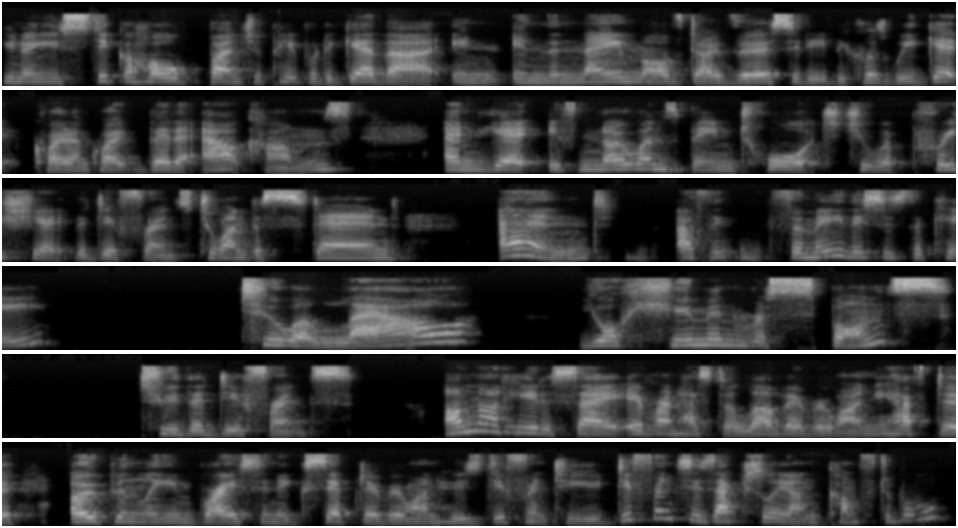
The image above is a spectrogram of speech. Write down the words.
you know, you stick a whole bunch of people together in, in the name of diversity because we get quote unquote better outcomes and yet, if no one's been taught to appreciate the difference, to understand, and I think for me, this is the key to allow your human response to the difference. I'm not here to say everyone has to love everyone. You have to openly embrace and accept everyone who's different to you. Difference is actually uncomfortable.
